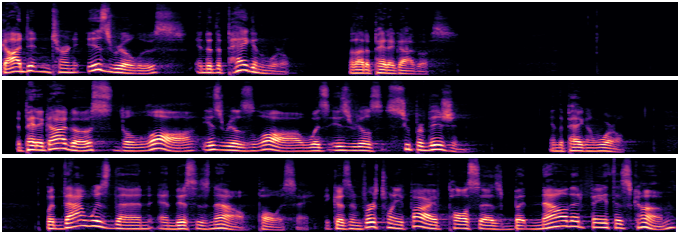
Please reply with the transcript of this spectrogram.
God didn't turn Israel loose into the pagan world without a pedagogos. The pedagogos, the law, Israel's law, was Israel's supervision in the pagan world. But that was then, and this is now, Paul is saying. Because in verse 25, Paul says, But now that faith has come,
